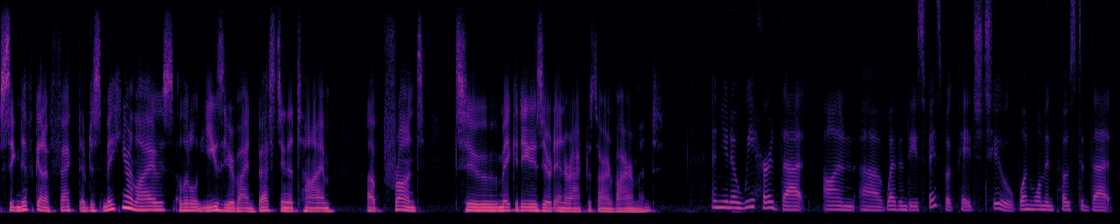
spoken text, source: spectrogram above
significant effect of just making our lives a little easier by investing the time up front to make it easier to interact with our environment. And you know, we heard that on uh, WebMD's Facebook page too. One woman posted that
